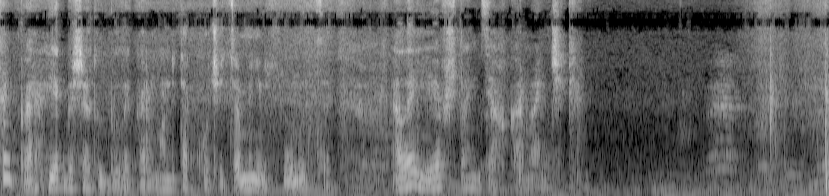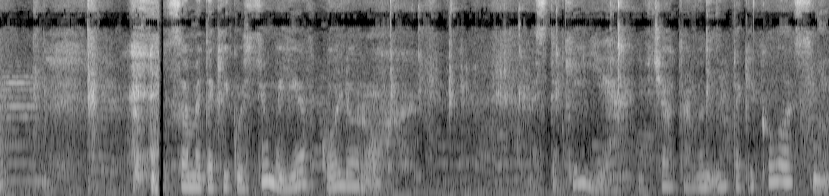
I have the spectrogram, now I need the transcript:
Супер. Якби ще тут були кармани, так хочеться мені всунутися. Але є в штанцях карманчики. Саме такі костюми є в кольорах. Ось такі є. Дівчата, вони такі класні.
